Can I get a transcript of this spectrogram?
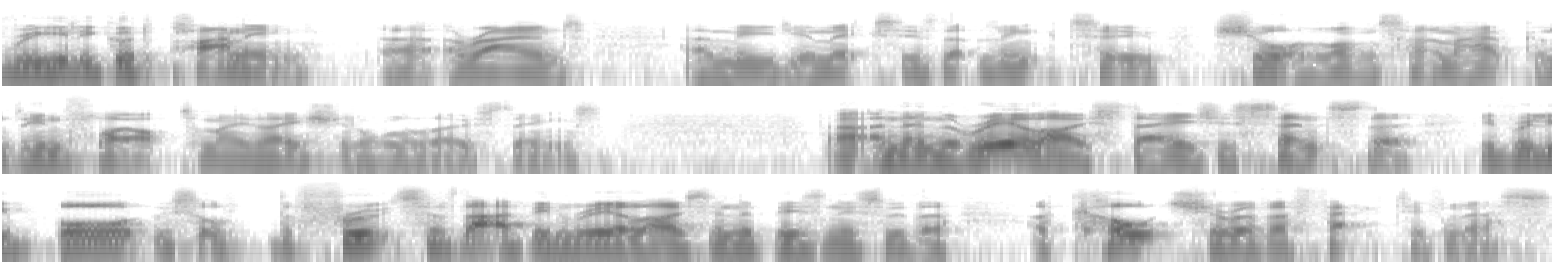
really good planning uh, around uh, media mixes that link to short and long-term outcomes, in-flight optimization, all of those things. Uh, and then the realize stage is sense that you've really bought the, sort of the fruits of that have been realized in the business with a, a culture of effectiveness,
